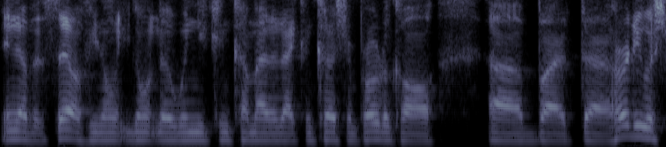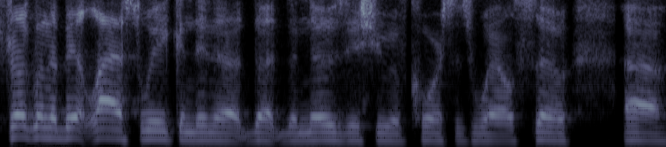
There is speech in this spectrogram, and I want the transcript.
in of itself. You don't you don't know when you can come out of that concussion protocol. Uh, but uh, he was struggling a bit last week, and then uh, the the nose issue, of course, as well. So uh,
